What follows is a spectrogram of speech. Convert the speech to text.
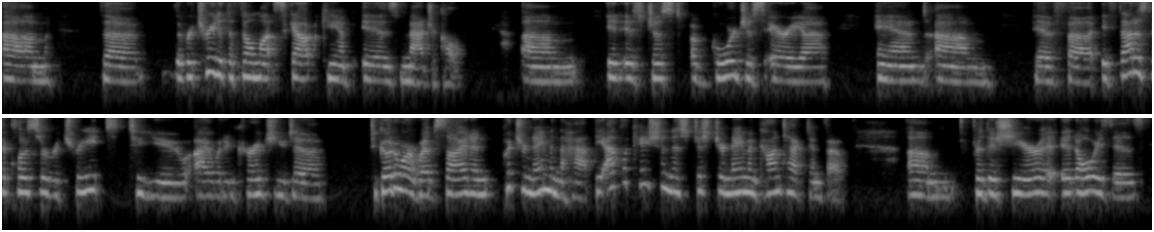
um, the, the retreat at the Philmont Scout Camp is magical. Um, it is just a gorgeous area. And um, if, uh, if that is the closer retreat to you, I would encourage you to, to go to our website and put your name in the hat. The application is just your name and contact info um, for this year. It, it always is.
